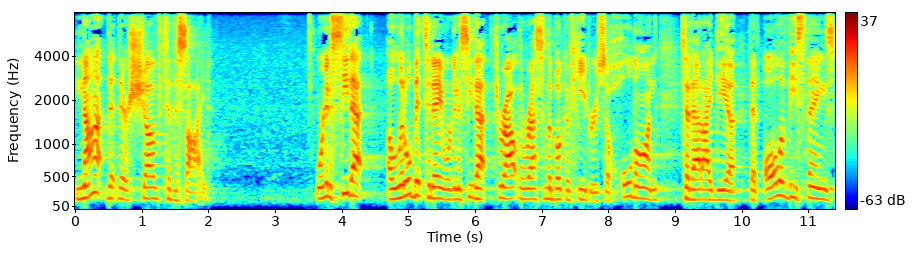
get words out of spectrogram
not that they're shoved to the side. We're going to see that a little bit today. We're going to see that throughout the rest of the book of Hebrews. So hold on to that idea that all of these things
